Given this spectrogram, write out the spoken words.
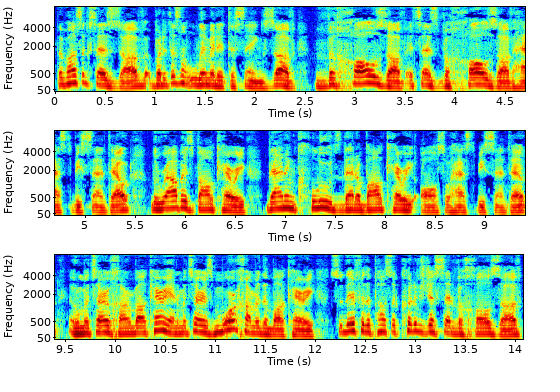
The pasuk says Zav, but it doesn't limit it to saying Zav. V'chal Zav. It says V'chal Zav has to be sent out. The rabbi's Balkari. That includes that a Balkari also has to be sent out. And Umatzar Chamer Balkari. And Umatzar is more Chamer than Balkari. So therefore the pasuk could have just said V'chal Zav,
